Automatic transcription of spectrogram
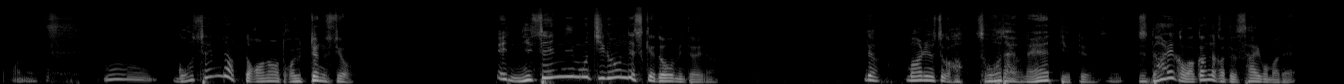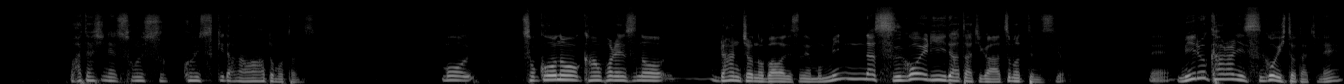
とかね「うん5000だったかな」とか言ってるんですよ。え2000人も違うんですけど？みたいな。で周りの人が「あそうだよね」って言ってるんですね。誰か分かんなかったです最後まで。私ねそれすっごい好きだなと思ったんですよ。もうそこのカンファレンスのランチョンの場はですねもうみんなすごいリーダーたちが集まってるんですよ。ね、見るからにすごい人たちね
